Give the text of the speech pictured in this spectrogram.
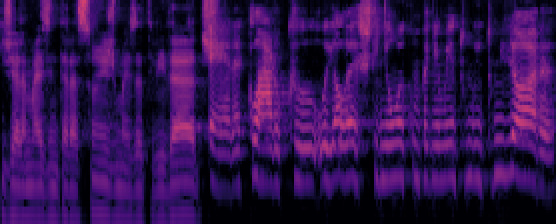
Gera mais interações, mais atividades? Era, claro que elas tinham um acompanhamento muito melhor,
